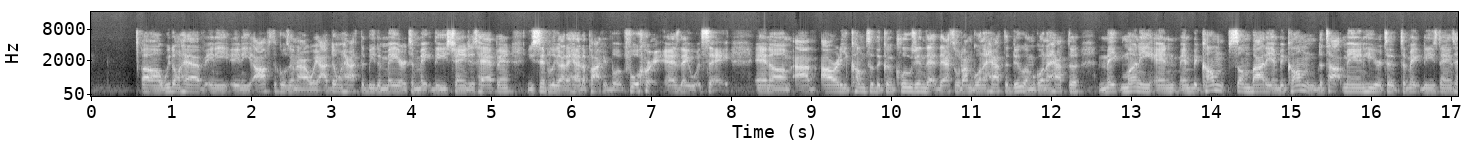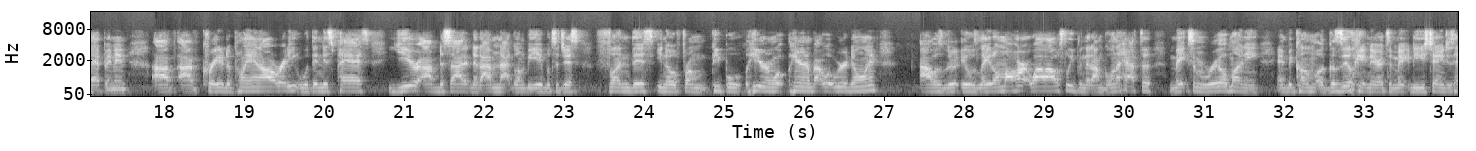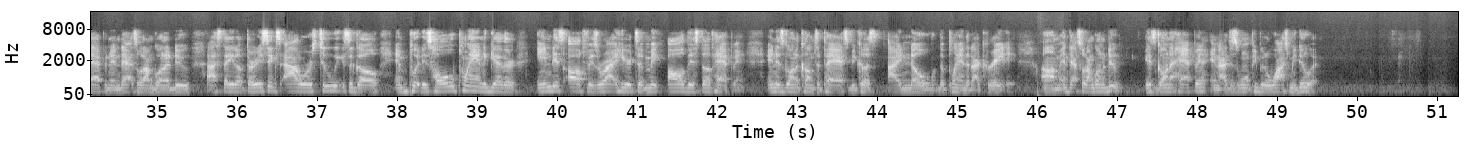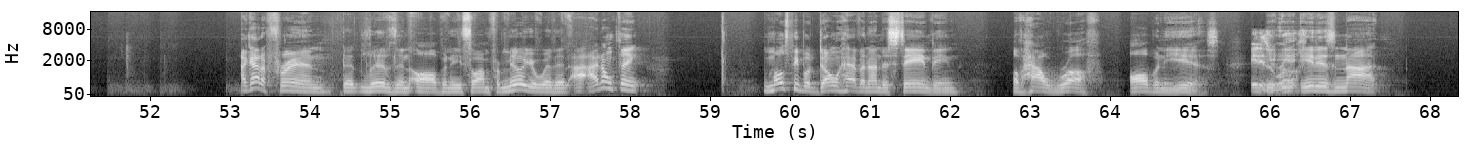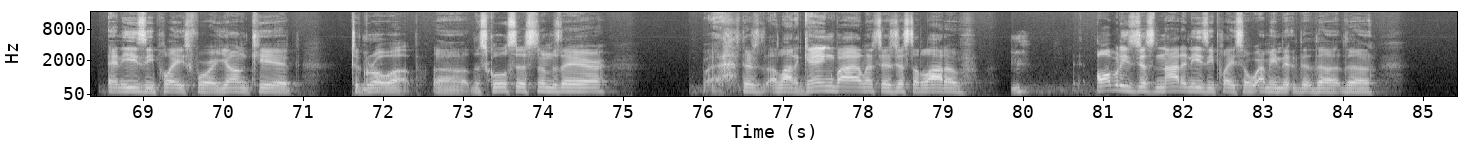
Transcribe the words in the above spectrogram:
uh, we don't have any any obstacles in our way. I don't have to be the mayor to make these changes happen. You simply got to have a pocketbook for it, as they would say. And um, I've already come to the conclusion that that's what I'm going to have to do. I'm going to have to make money and and become somebody and become the top man here to to make these things happen. And I've I've created a plan already. Within this past year, I've decided that I'm not going to be able to just fund this, you know, from people hearing what hearing about what we're doing. I was it was laid on my heart while I was sleeping that I'm going to have to make some real money and become a gazillionaire to make these changes happen and that's what I'm going to do. I stayed up 36 hours 2 weeks ago and put this whole plan together in this office right here to make all this stuff happen and it's going to come to pass because I know the plan that I created. Um, and that's what I'm going to do. It's going to happen and I just want people to watch me do it. I got a friend that lives in Albany, so I'm familiar with it. I, I don't think most people don't have an understanding of how rough Albany is. It is rough. it, it is not an easy place for a young kid to grow up. Uh, the school system's there. There's a lot of gang violence. There's just a lot of. Mm-hmm Albany's just not an easy place. So I mean, the, the the, the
